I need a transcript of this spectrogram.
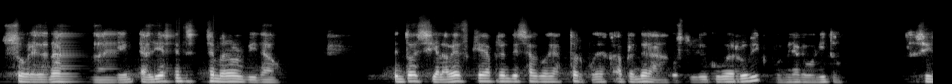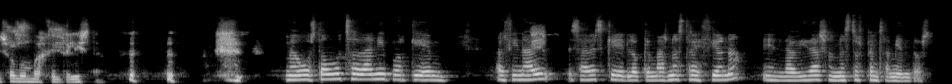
sobre la nada. Y al día siguiente se me lo ha olvidado. Entonces, si a la vez que aprendes algo de actor puedes aprender a construir el cubo de Rubik, pues mira qué bonito. Así somos más gente lista. Me gustó mucho, Dani, porque al final, sabes que lo que más nos traiciona en la vida son nuestros pensamientos.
